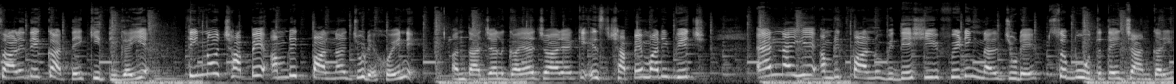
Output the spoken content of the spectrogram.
ਸਾਲੇ ਦੇ ਘਰ ਤੇ ਕੀਤੀ ਗਈ ਹੈ। ਤਿੰਨੋਂ ਛਾਪੇ ਅੰਮ੍ਰਿਤਪਾਲ ਨਾਲ ਜੁੜੇ ਹੋਏ ਨੇ। ਅੰਦਾਜ਼ਾ ਲਗਾਇਆ ਜਾ ਰਿਹਾ ਹੈ ਕਿ ਇਸ ਛਾਪੇਮਾਰੀ ਵਿੱਚ ਐਨਆਈਏ ਅੰਮ੍ਰਿਤਪਾਲ ਨੂੰ ਵਿਦੇਸ਼ੀ ਫੀਡਿੰਗ ਨਾਲ ਜੁੜੇ ਸਬੂਤ ਤੇ ਜਾਣਕਾਰੀ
